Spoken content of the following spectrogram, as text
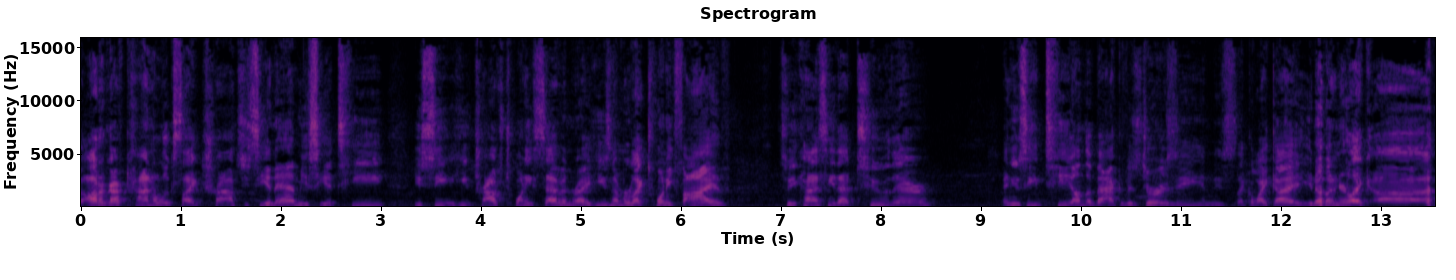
autograph kind of looks like trout's. You see an m you see a t. You see he trout's 27 right? He's number like 25 so you kind of see that two there and you see t on the back of his jersey and he's like a white guy you know and you're like ah.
